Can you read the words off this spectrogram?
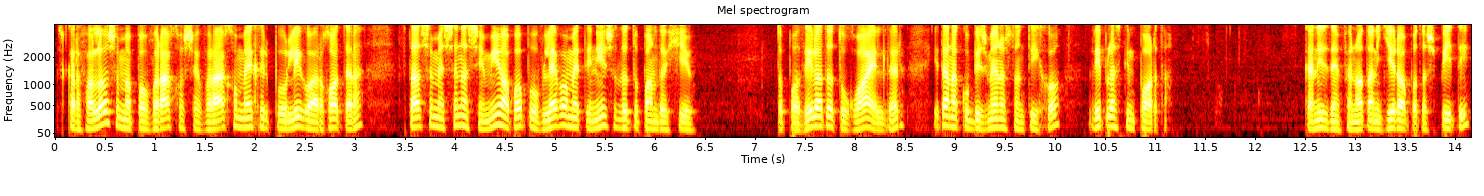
Σκαρφαλώσαμε από βράχο σε βράχο μέχρι που λίγο αργότερα φτάσαμε σε ένα σημείο από όπου βλέπαμε την είσοδο του πανδοχείου. Το ποδήλατο του Wilder ήταν ακουμπισμένο στον τοίχο δίπλα στην πόρτα. Κανείς δεν φαινόταν γύρω από το σπίτι,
